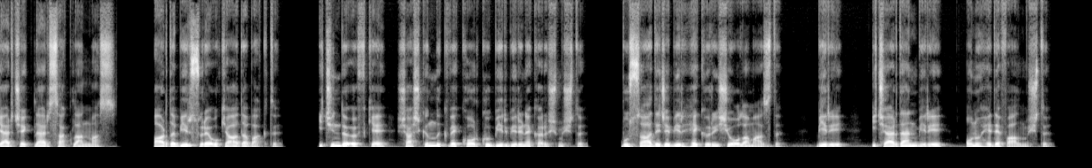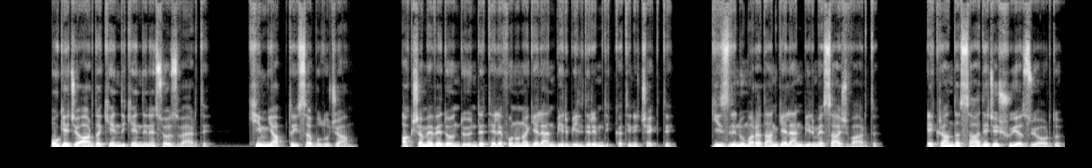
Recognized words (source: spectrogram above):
Gerçekler saklanmaz. Arda bir süre o kağıda baktı. İçinde öfke, şaşkınlık ve korku birbirine karışmıştı. Bu sadece bir hacker işi olamazdı. Biri, içerden biri onu hedef almıştı. O gece Arda kendi kendine söz verdi. Kim yaptıysa bulacağım. Akşam eve döndüğünde telefonuna gelen bir bildirim dikkatini çekti. Gizli numaradan gelen bir mesaj vardı. Ekranda sadece şu yazıyordu.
